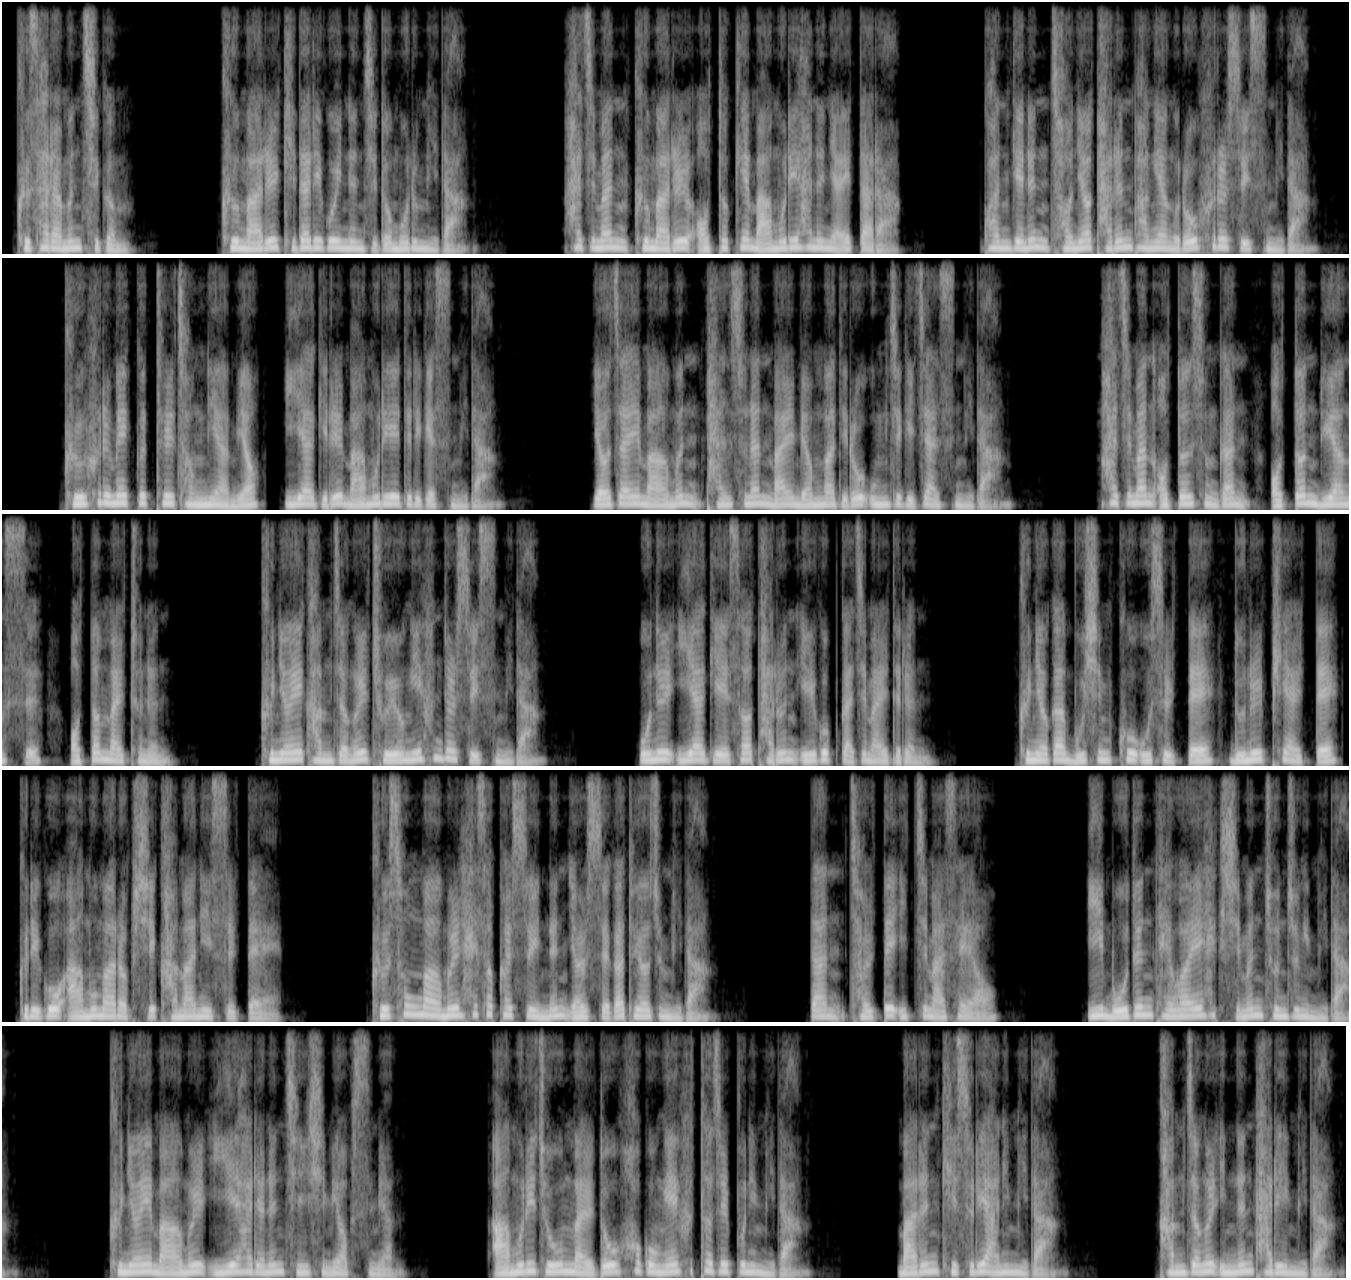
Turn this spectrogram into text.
그 사람은 지금 그 말을 기다리고 있는지도 모릅니다. 하지만 그 말을 어떻게 마무리하느냐에 따라 관계는 전혀 다른 방향으로 흐를 수 있습니다. 그 흐름의 끝을 정리하며 이야기를 마무리해 드리겠습니다. 여자의 마음은 단순한 말 몇 마디로 움직이지 않습니다. 하지만 어떤 순간, 어떤 뉘앙스, 어떤 말투는 그녀의 감정을 조용히 흔들 수 있습니다. 오늘 이야기에서 다룬 일곱 가지 말들은 그녀가 무심코 웃을 때, 눈을 피할 때, 그리고 아무 말 없이 가만히 있을 때, 그 속마음을 해석할 수 있는 열쇠가 되어줍니다. 단 절대 잊지 마세요. 이 모든 대화의 핵심은 존중입니다. 그녀의 마음을 이해하려는 진심이 없으면 아무리 좋은 말도 허공에 흩어질 뿐입니다. 말은 기술이 아닙니다. 감정을 잇는 다리입니다.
